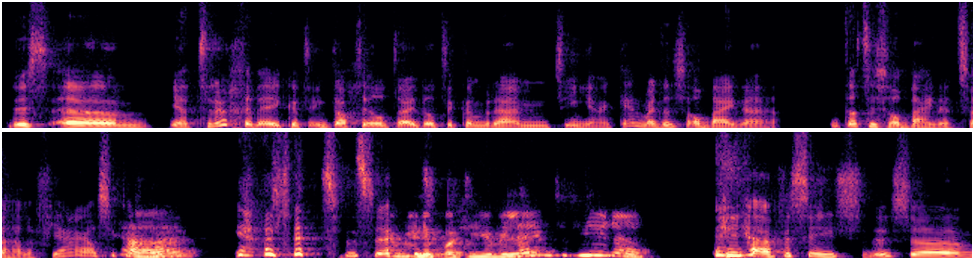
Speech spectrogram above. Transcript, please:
Dus ehm, ja, teruggerekend, ik dacht de hele tijd dat ik hem ruim tien jaar ken, maar dat is al bijna, dat is al bijna twaalf jaar als ik Ja, het- ja, zet- En zet. binnenkort een jubileum te vieren. Ja, precies. Dus ehm,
